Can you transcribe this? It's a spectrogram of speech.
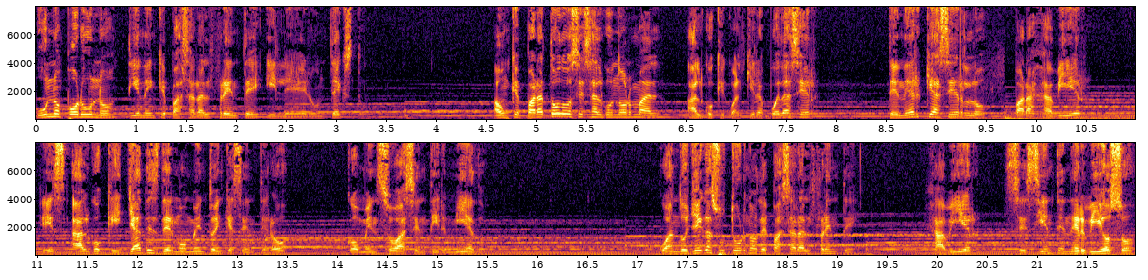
Uno por uno tienen que pasar al frente y leer un texto. Aunque para todos es algo normal, algo que cualquiera puede hacer, tener que hacerlo para Javier es algo que ya desde el momento en que se enteró comenzó a sentir miedo. Cuando llega su turno de pasar al frente, Javier se siente nervioso,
